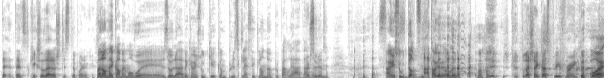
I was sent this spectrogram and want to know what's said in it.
T'as- T'as-tu quelque chose à rajouter sur ce point-là, Chris? Ben non, mais quand même, on voit euh, Zola avec un suit qui est comme plus classique, là. On a un peu parlé avant, Un suit? là. Mais... Un sou d'ordinateur, là. Prochain cosplay, Frank, Ouais,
